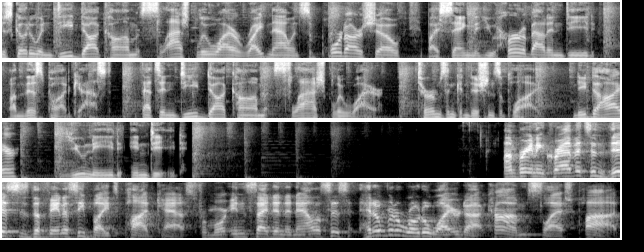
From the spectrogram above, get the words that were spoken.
Just go to Indeed.com slash BlueWire right now and support our show by saying that you heard about Indeed on this podcast. That's Indeed.com slash BlueWire. Terms and conditions apply. Need to hire? You need Indeed. I'm Brandon Kravitz, and this is the Fantasy Bites podcast. For more insight and analysis, head over to rotowire.com slash pod.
